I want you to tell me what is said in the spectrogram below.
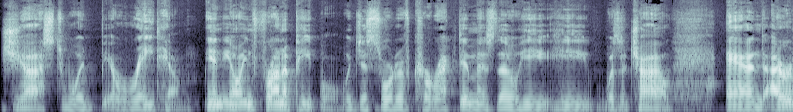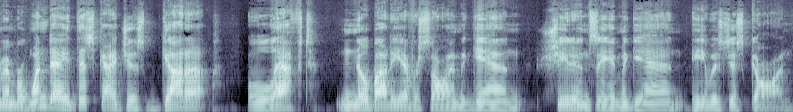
just would berate him in, you know, in front of people, would just sort of correct him as though he, he was a child. And I remember one day this guy just got up, left Nobody ever saw him again. She didn't see him again. He was just gone.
